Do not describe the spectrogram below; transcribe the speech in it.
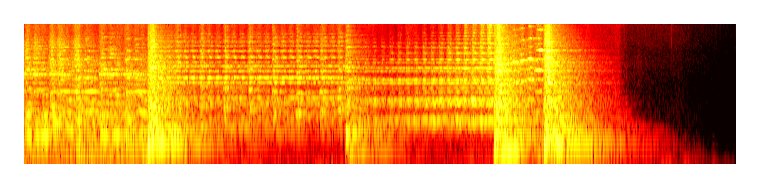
Música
